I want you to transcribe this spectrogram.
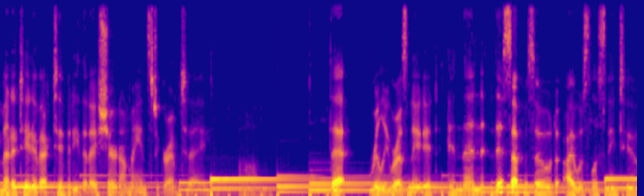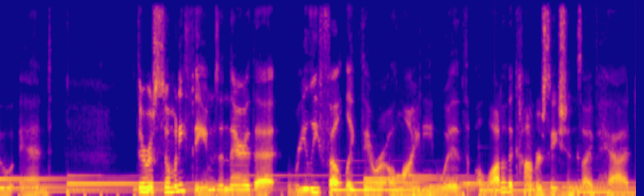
meditative activity that I shared on my Instagram today um, that really resonated. And then this episode I was listening to, and there were so many themes in there that really felt like they were aligning with a lot of the conversations I've had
